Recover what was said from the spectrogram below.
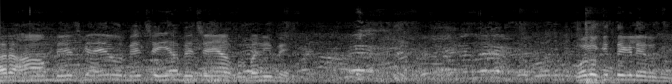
और हाँ हम बेच के आए और बेचे, यहाँ बेचे, यहाँ कुर्बानी पे। बोलो, कितने के ले रहे हो तुम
